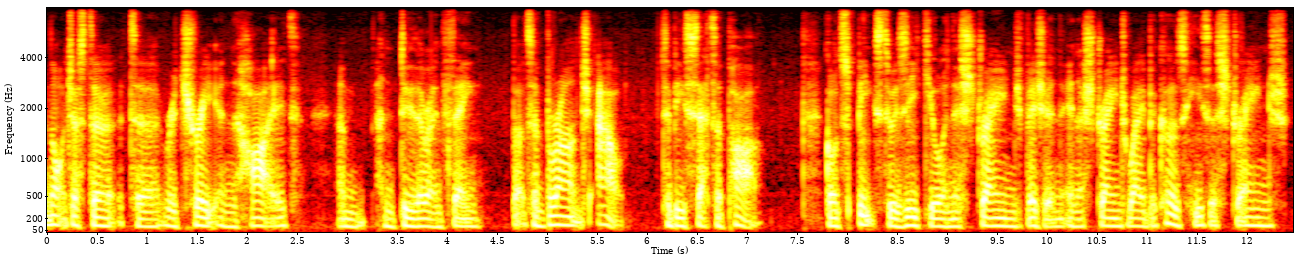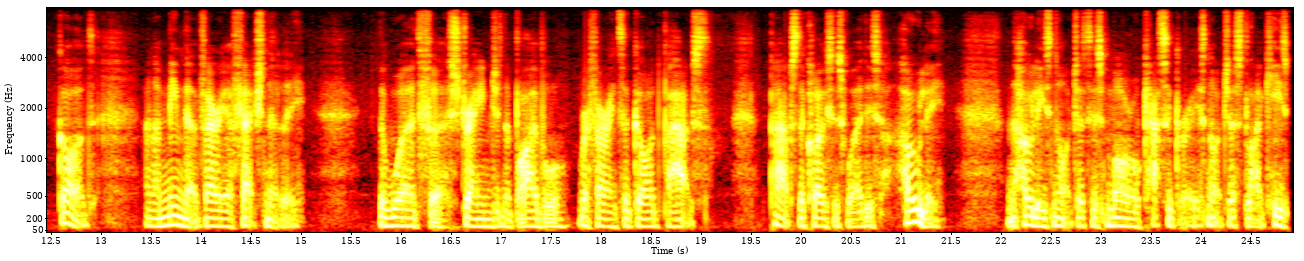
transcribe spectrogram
not just to, to retreat and hide and, and do their own thing, but to branch out, to be set apart. God speaks to Ezekiel in this strange vision in a strange way because he's a strange God. And I mean that very affectionately. The word for strange in the Bible, referring to God, perhaps perhaps the closest word is holy. And holy is not just this moral category. It's not just like he's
